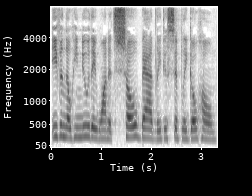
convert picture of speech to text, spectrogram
even though he knew they wanted so badly to simply go home.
